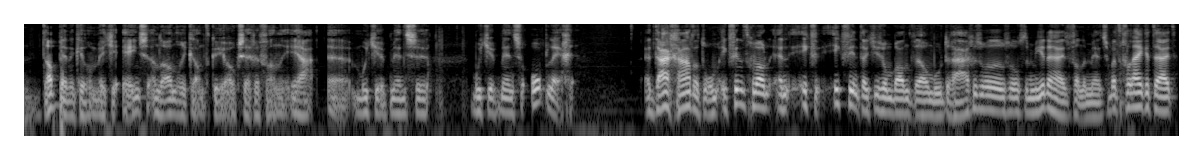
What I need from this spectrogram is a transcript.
dat ben ik helemaal met je eens. Aan de andere kant kun je ook zeggen van ja, eh, moet, je het mensen, moet je het mensen opleggen. En daar gaat het om. Ik vind het gewoon, en ik, ik vind dat je zo'n band wel moet dragen, zoals, zoals de meerderheid van de mensen. Maar tegelijkertijd,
